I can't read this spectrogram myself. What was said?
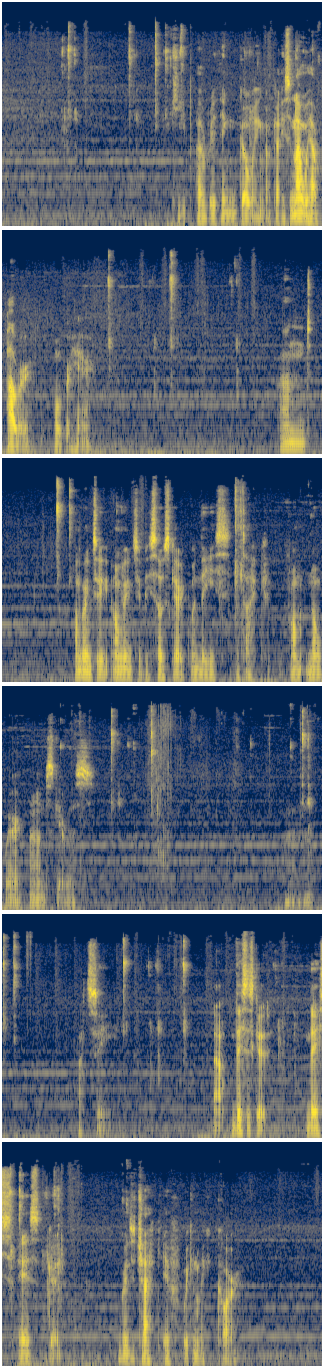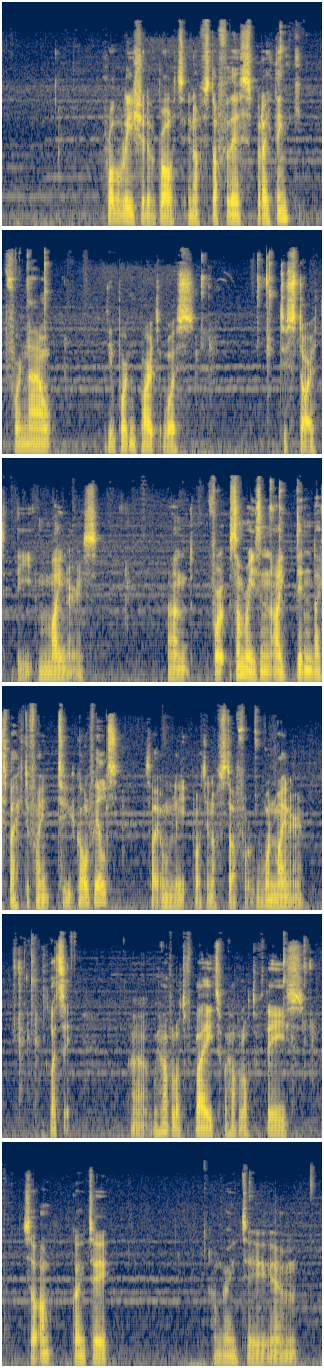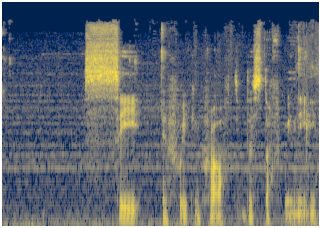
keep everything going. Okay, so now we have power over here. And I'm going to I'm going to be so scared when these attack from nowhere and scare us. Uh, let's see. Now this is good. This is good. I'm going to check if we can make a car. Probably should have brought enough stuff for this, but I think for now the important part was to start the miners and for some reason I didn't expect to find two coal fields, so I only brought enough stuff for one miner. Let's see. Uh, we have a lot of plates, we have a lot of these, so I'm going to I'm going to um, see if we can craft the stuff we need.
